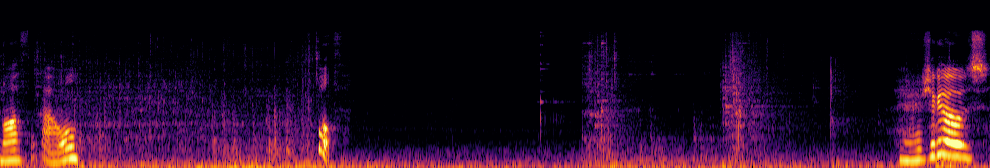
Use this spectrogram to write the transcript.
Moth, owl, wolf. There she goes.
